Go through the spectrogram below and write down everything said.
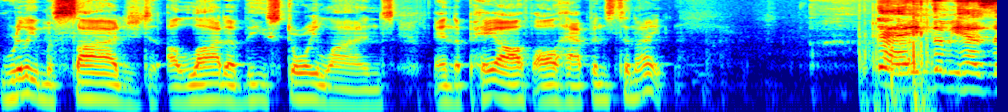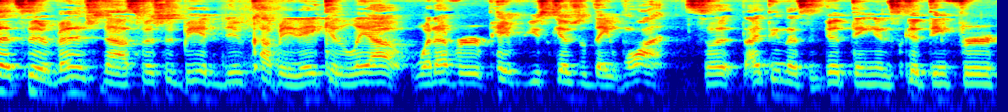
really massaged a lot of these storylines, and the payoff all happens tonight. Yeah, AEW has that to their advantage now, especially being a new company. They can lay out whatever pay per view schedule they want. So I think that's a good thing, and it's a good thing for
